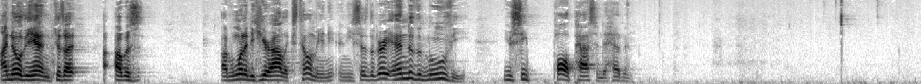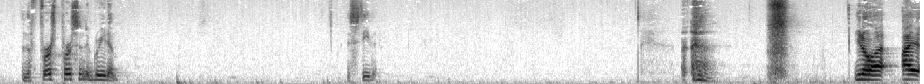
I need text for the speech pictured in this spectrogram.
I know the end because I, I was, I wanted to hear Alex tell me. And he, and he says, the very end of the movie, you see Paul pass into heaven. And the first person to greet him is Stephen. you know, I, I,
